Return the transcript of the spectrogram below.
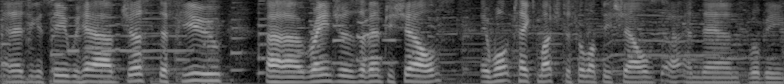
And as you can see, we have just a few uh, ranges of empty shelves. It won't take much to fill up these shelves, uh, and then we'll be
